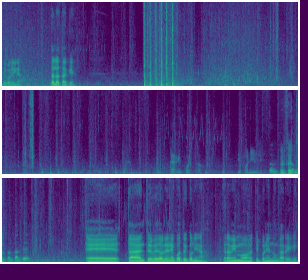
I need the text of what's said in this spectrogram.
de colina. Está el ataque. Gary puesto. Disponible. ¿Dónde- Perfecto. ¿Dónde está el tanque? Eh, está entre WN4 y colina. Ahora mismo estoy poniendo un Garry aquí.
